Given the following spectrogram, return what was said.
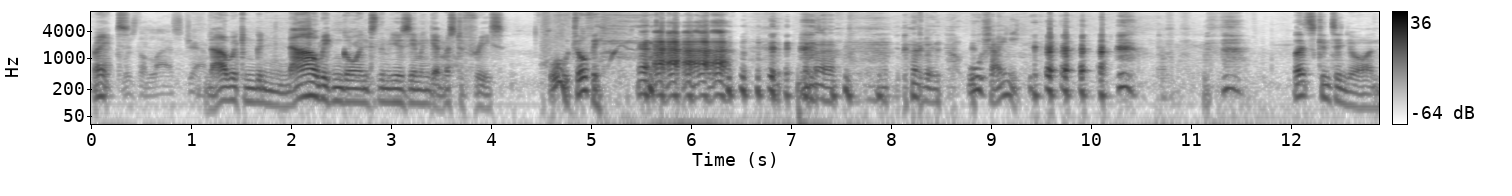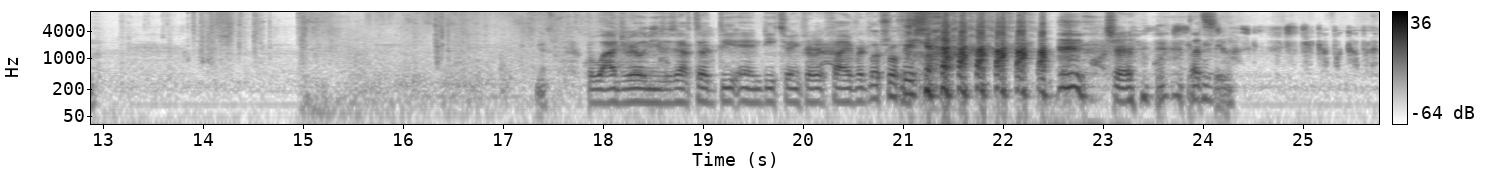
Right. was the last. Now we can go. Now we can go into the museum and get Mr. Freeze. Ooh, trophy. oh, shiny. Let's continue on. But what that really means is after de- um, detouring for about five Riddler trophies. Sure. Let's see. Stick up a couple of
